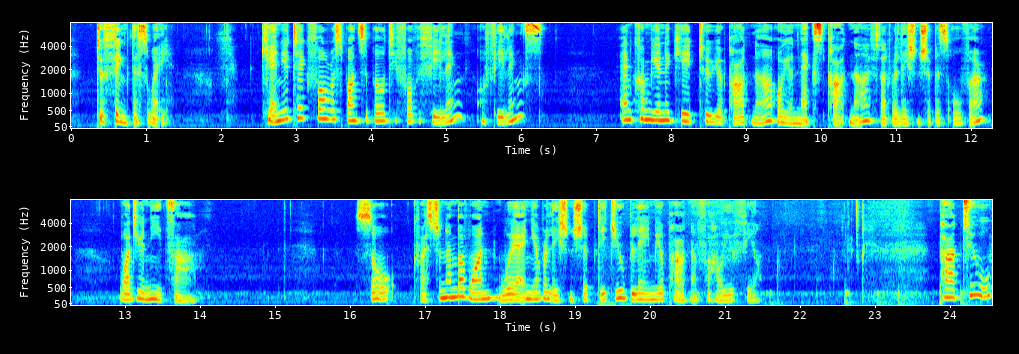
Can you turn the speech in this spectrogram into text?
to think this way. Can you take full responsibility for the feeling or feelings? And communicate to your partner or your next partner, if that relationship is over, what your needs are. So, question number one Where in your relationship did you blame your partner for how you feel? Part two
